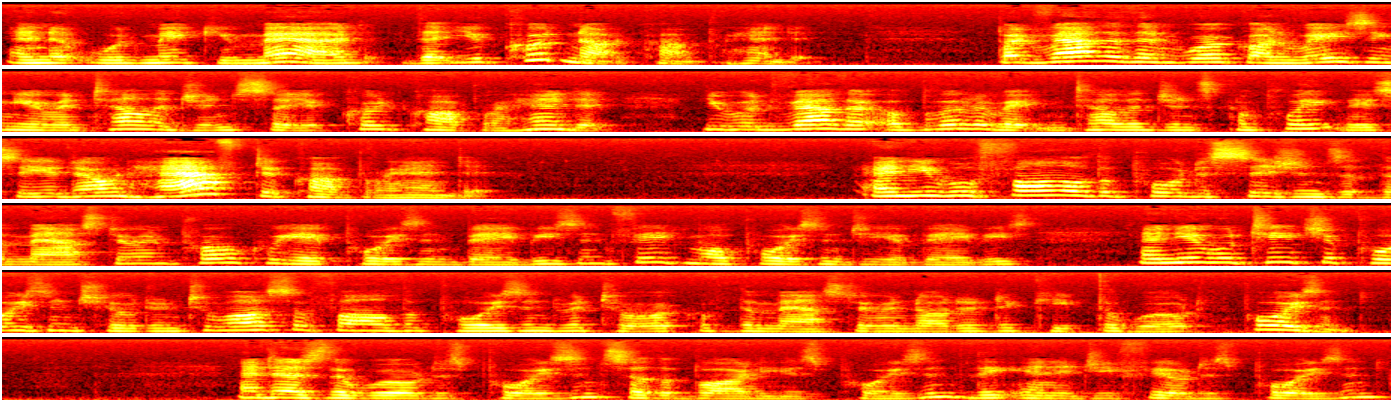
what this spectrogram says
and it would make you mad that you could not comprehend it. But rather than work on raising your intelligence so you could comprehend it, you would rather obliterate intelligence completely so you don't have to comprehend it. And you will follow the poor decisions of the master and procreate poisoned babies and feed more poison to your babies, and you will teach your poisoned children to also follow the poisoned rhetoric of the master in order to keep the world poisoned. And as the world is poisoned, so the body is poisoned, the energy field is poisoned,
